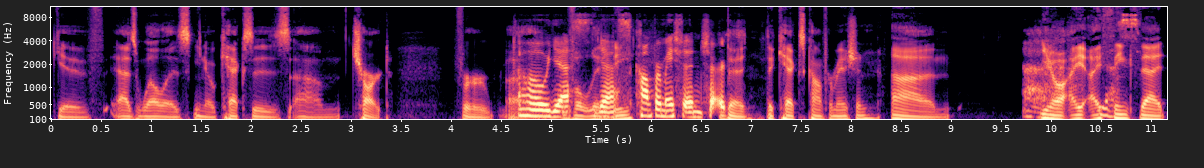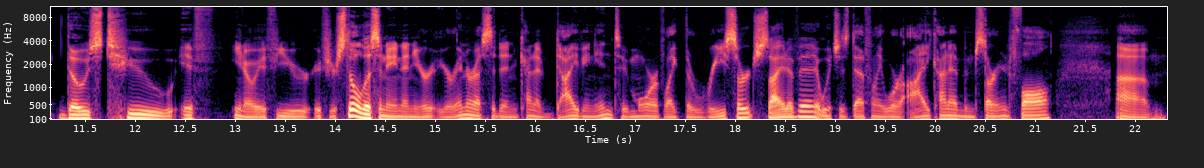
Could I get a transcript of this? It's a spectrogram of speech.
give, as well as you know Kex's um, chart for uh, oh yes validity. yes confirmation chart the the Kex confirmation. Um, you know, I, I yes. think that those two, if you know, if you if you're still listening and you're you're interested in kind of diving into more of like the research side of it, which is definitely where I kind of am starting to fall. Um,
